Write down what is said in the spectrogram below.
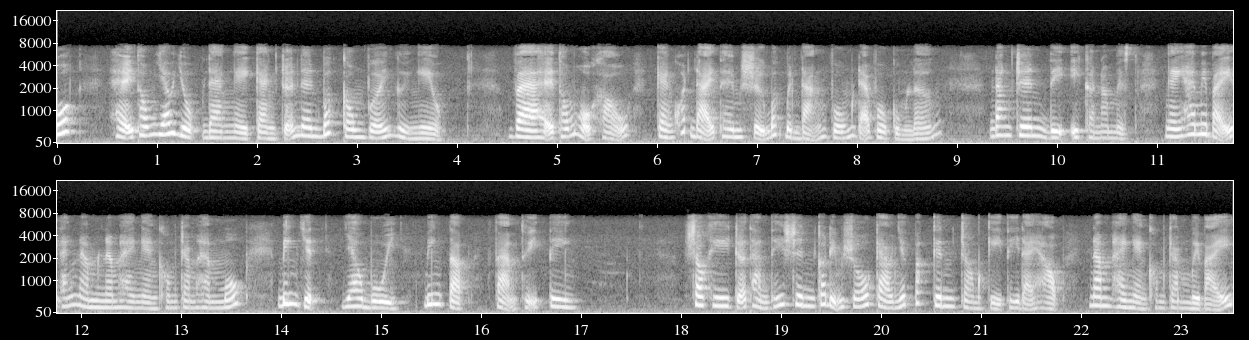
Quốc, hệ thống giáo dục đang ngày càng trở nên bất công với người nghèo và hệ thống hộ khẩu càng khuếch đại thêm sự bất bình đẳng vốn đã vô cùng lớn. Đăng trên The Economist ngày 27 tháng 5 năm 2021, biên dịch Giao Bùi, biên tập Phạm Thủy Tiên. Sau khi trở thành thí sinh có điểm số cao nhất Bắc Kinh trong kỳ thi đại học năm 2017,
